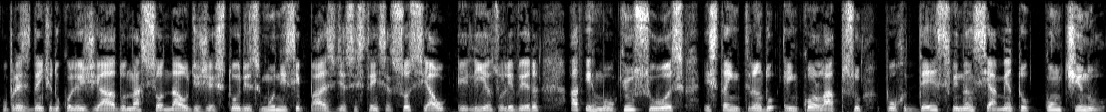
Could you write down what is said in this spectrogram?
O presidente do Colegiado Nacional de Gestores Municipais de Assistência Social, Elias Oliveira, afirmou que o SUAS está entrando em colapso por desfinanciamento contínuo.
